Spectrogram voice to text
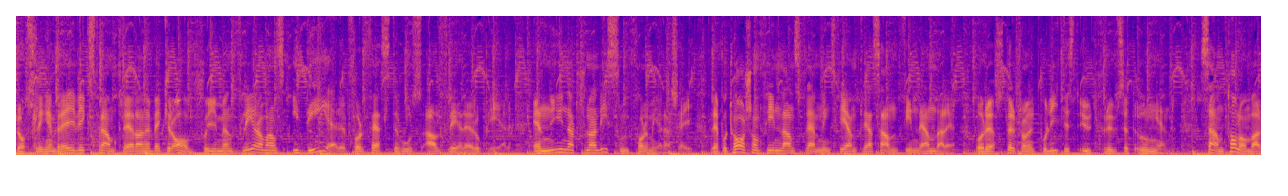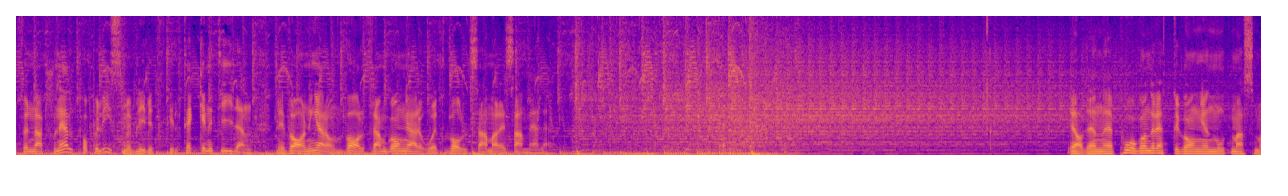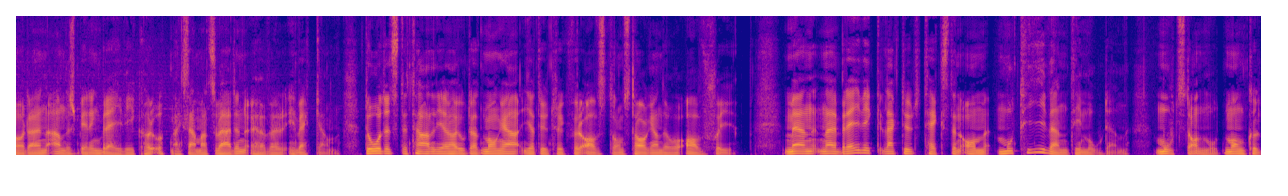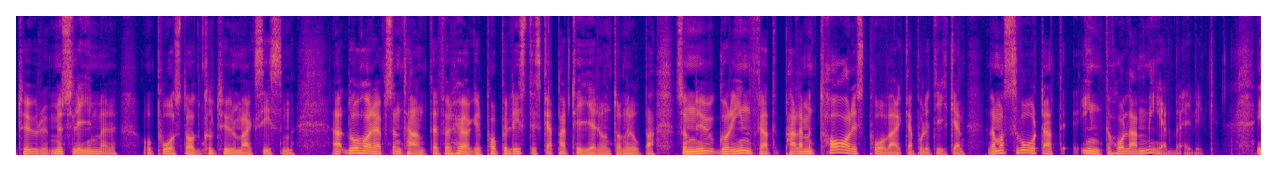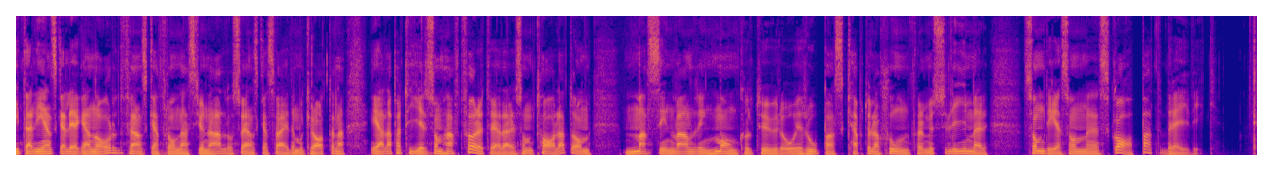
Brottslingen Breiviks framträdande väcker avsky men fler av hans idéer får fäste hos allt fler europeer. En ny nationalism formerar sig. Reportage om Finlands främlingsfientliga sandfinländare och röster från ett politiskt utfruset Ungern. Samtal om varför nationell populism blivit till tecken i tiden med varningar om valframgångar och ett våldsammare samhälle. Ja, den eh, pågående rättegången mot massmördaren Anders Bering Breivik har uppmärksammats världen över i veckan. Dådets detaljer har gjort att många gett uttryck för avståndstagande och avsky. Men när Breivik lagt ut texten om motiven till morden, motstånd mot mångkultur, muslimer och påstådd kulturmarxism, då har representanter för högerpopulistiska partier runt om i Europa som nu går in för att parlamentariskt påverka politiken, de har svårt att inte hålla med Breivik. Italienska Lega Nord, franska Front National och svenska Sverigedemokraterna är alla partier som haft företrädare som talat om massinvandring, mångkultur och Europas kapitulation för muslimer som det som eh, skapat Breivik.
